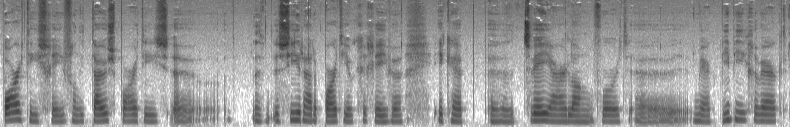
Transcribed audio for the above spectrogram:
parties geven van die thuisparties, een sieradenparty ook gegeven. Ik heb uh, twee jaar lang voor het uh, merk Bibi gewerkt.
